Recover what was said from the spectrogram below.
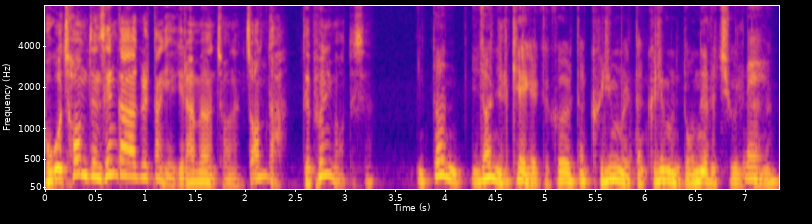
보고 처음 든 생각을 딱 얘기를 하면 저는 쩐다. 대표님은 어떠세요? 일단 이전 이렇게 얘기할게요. 그 일단 그림을 일단 그림을 논외로 치고 네. 일단은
